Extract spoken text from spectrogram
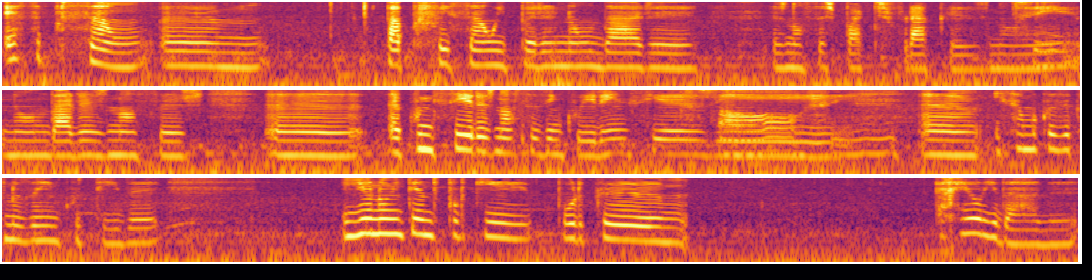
essa pressão um, para a perfeição e para não dar uh, as nossas partes fracas, não é? Não dar as nossas uh, a conhecer as nossas incoerências oh, e uh, isso é uma coisa que nos é incutida. E eu não entendo porquê porque a realidade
